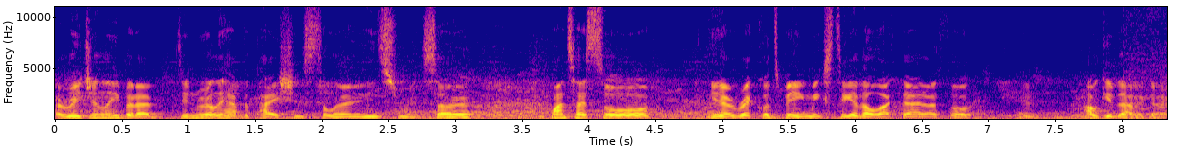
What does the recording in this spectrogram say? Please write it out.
originally, but I didn't really have the patience to learn an instrument. So once I saw, you know, records being mixed together like that, I thought, you know, I'll give that a go.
